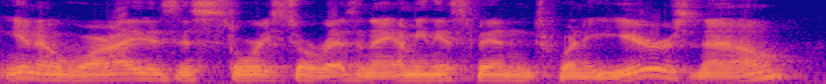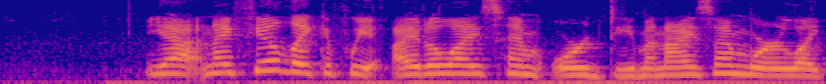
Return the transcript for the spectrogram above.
you know why is this story still resonating? I mean, it's been 20 years now. yeah and i feel like if we idolize him or demonize him we're like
